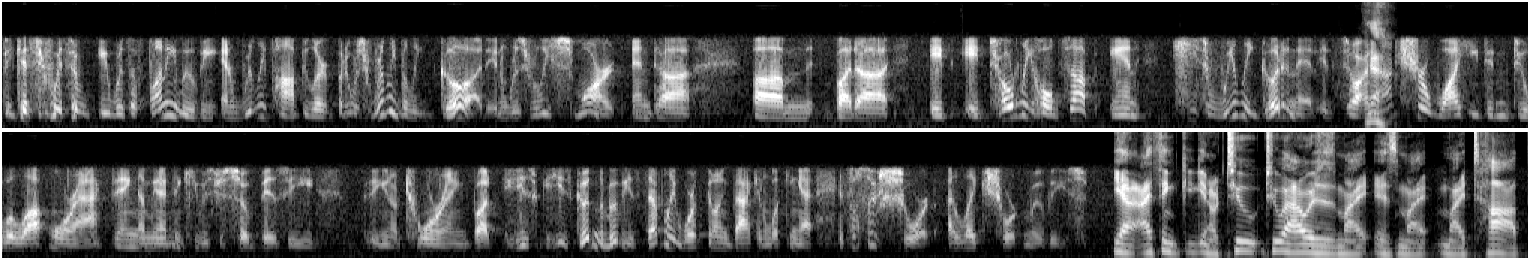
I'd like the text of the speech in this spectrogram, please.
because it was a it was a funny movie and really popular, but it was really really good and it was really smart and uh, um, but uh, it it totally holds up and he's really good in it. It's, so I'm Yeah. not sure why he didn't do a lot more acting. I mean, I think he was just so busy, you know, touring. But he's he's good in the movie. It's definitely worth going back and looking at. It's also short. I like short movies. Yeah, I think you know two two hours is my is my my top.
